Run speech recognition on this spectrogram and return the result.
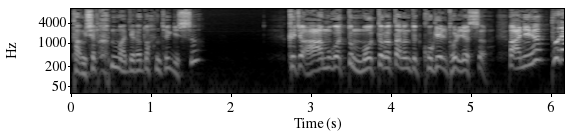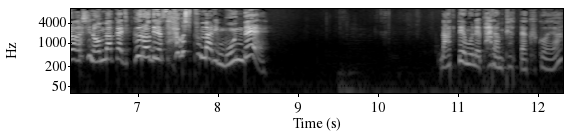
당신 한마디라도 한 적 있어? 그저 아무것도 못 들었다는 듯 고개를 돌렸어. 아니야? 돌아가신 엄마까지 끌어들여서 하고 싶은 말이 뭔데? 나 때문에 바람 폈다 그거야?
